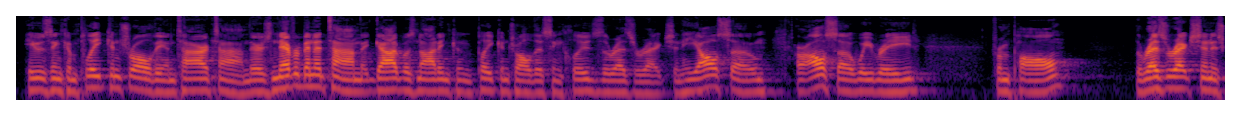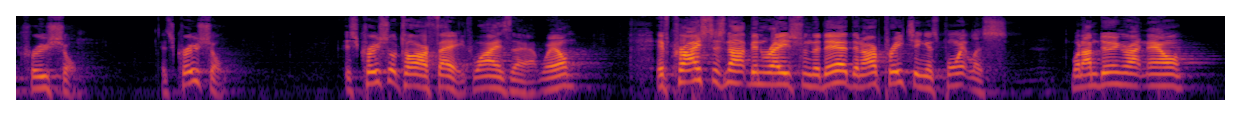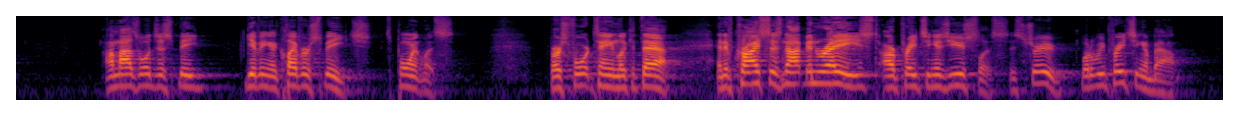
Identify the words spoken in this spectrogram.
he was in complete control the entire time. There's never been a time that God was not in complete control. This includes the resurrection. He also, or also, we read from Paul, the resurrection is crucial. It's crucial. It's crucial to our faith. Why is that? Well, if Christ has not been raised from the dead, then our preaching is pointless. What I'm doing right now, I might as well just be giving a clever speech. It's pointless. Verse 14, look at that. And if Christ has not been raised, our preaching is useless. It's true. What are we preaching about?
